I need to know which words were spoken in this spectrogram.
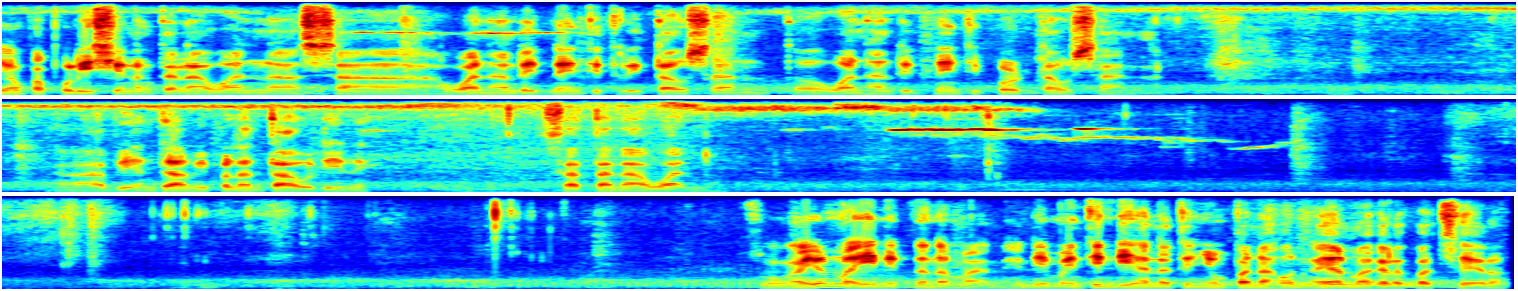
Yung population ng Tanawan nasa 193,000 to 194,000. Grabe, ang dami palang tao din eh. Sa Tanawan. No? Ngayon mainit na naman. Hindi maintindihan natin yung panahon ngayon mga kalakwatsero.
